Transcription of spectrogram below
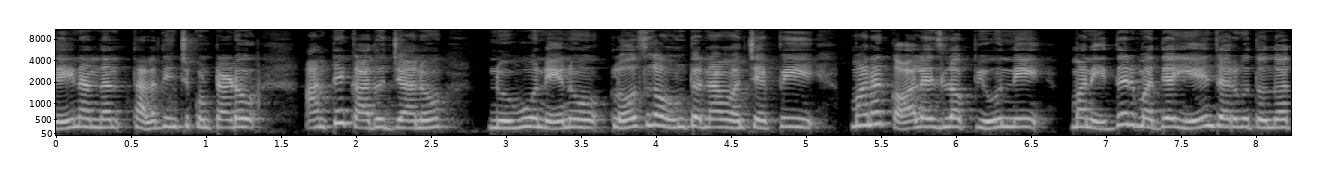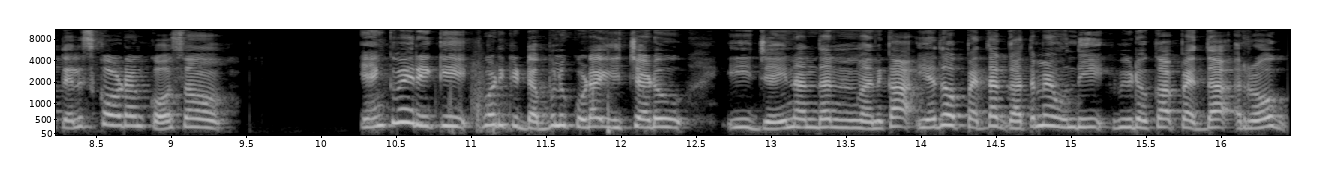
జైనందన్ తలదించుకుంటాడు. అంతేకాదు జాను నువ్వు నేను క్లోజ్గా ఉంటున్నావు అని చెప్పి మన కాలేజ్లో ప్యూన్ని మన ఇద్దరి మధ్య ఏం జరుగుతుందో తెలుసుకోవడం కోసం ఎంక్వైరీకి వాడికి డబ్బులు కూడా ఇచ్చాడు. ఈ జైనందన్ వెనుక ఏదో పెద్ద గతమే ఉంది. వీడొక పెద్ద రోగ్.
